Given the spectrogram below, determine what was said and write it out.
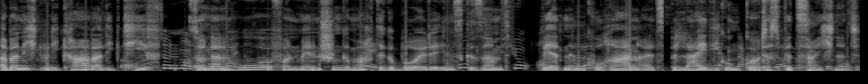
Aber nicht nur die Kaaba liegt tief, sondern hohe, von Menschen gemachte Gebäude insgesamt werden im Koran als Beleidigung Gottes bezeichnet.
